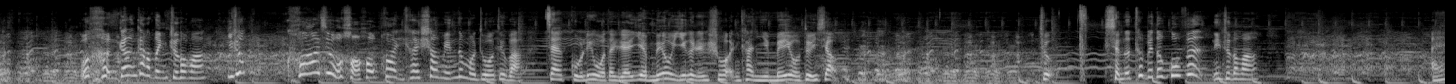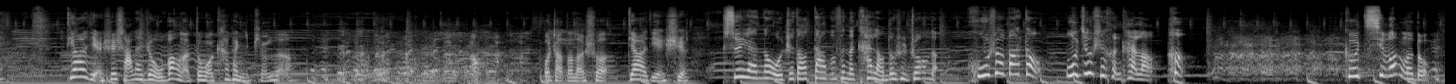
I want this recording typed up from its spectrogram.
我很尴尬的，你知道吗？你说夸就好好夸，你看上面那么多，对吧？在鼓励我的人也没有一个人说，你看你没有对象，就显得特别的过分，你知道吗？哎，第二点是啥来着？我忘了，等我看看你评论啊。哦，我找到了，说第二点是，虽然呢我知道大部分的开朗都是装的，胡说八道，我就是很开朗，哼。给我气忘了都。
